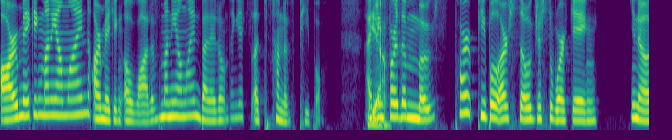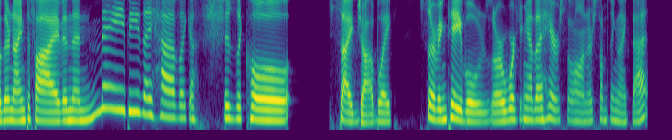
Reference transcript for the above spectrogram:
are making money online are making a lot of money online, but I don't think it's a ton of people. I Yeah. think for the most part, people are still just working, you know, they're nine to five, and then maybe they have like a physical side job, like serving tables or working at a hair salon or something like that.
